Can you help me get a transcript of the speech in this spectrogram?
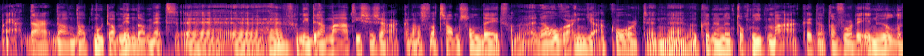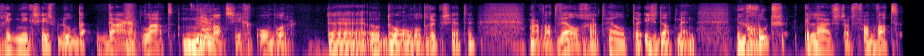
Maar ja, daar, dan, dat moet dan minder met uh, uh, hè, van die dramatische zaken... als wat Samson deed, van een oranje akkoord... en uh, we kunnen het toch niet maken dat er voor de inhuldiging niks is. Ik bedoel, da daar laat niemand ja. zich onder door onder druk zetten. Maar wat wel gaat helpen is dat men nu goed luistert van wat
